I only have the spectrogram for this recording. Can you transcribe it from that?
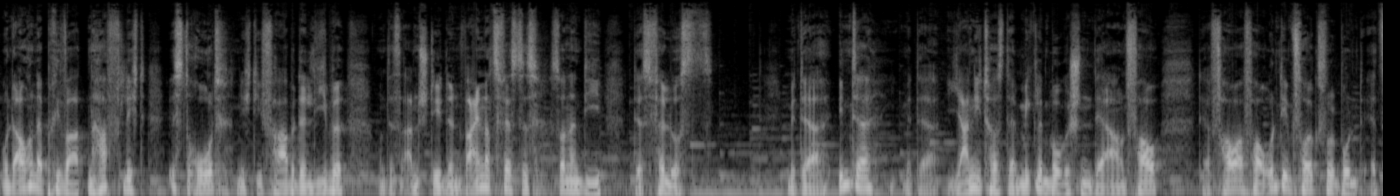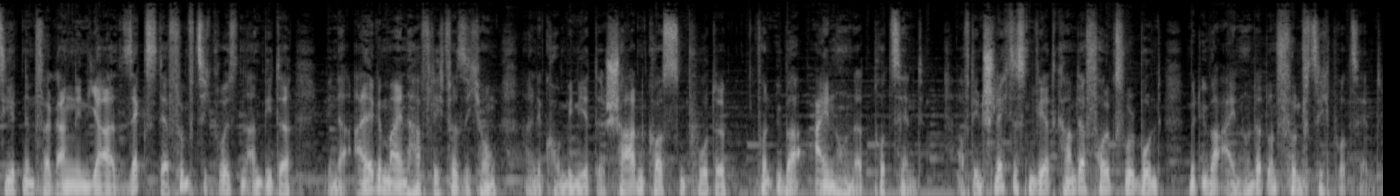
Und auch in der privaten Haftpflicht ist Rot nicht die Farbe der Liebe und des anstehenden Weihnachtsfestes, sondern die des Verlusts. Mit der Inter, mit der Janitos der Mecklenburgischen, der A&V, der VAV und dem Volkswohlbund erzielten im vergangenen Jahr sechs der 50 größten Anbieter in der allgemeinen Haftpflichtversicherung eine kombinierte Schadenkostenquote von über 100 Prozent. Auf den schlechtesten Wert kam der Volkswohlbund mit über 150 Prozent.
